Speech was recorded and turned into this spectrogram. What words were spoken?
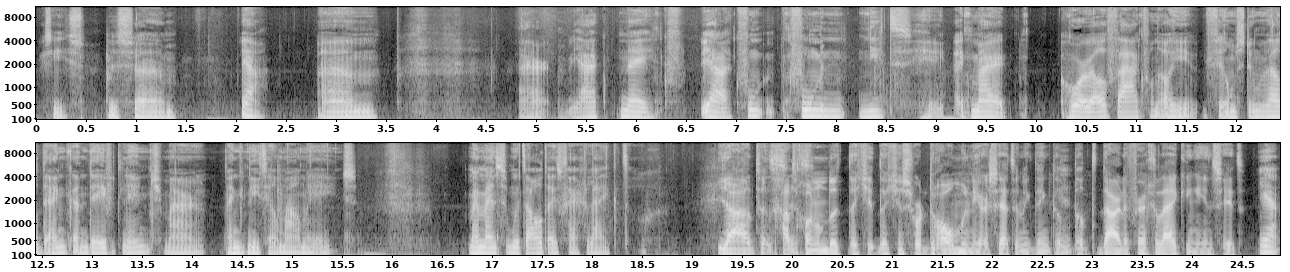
Precies. Dus ehm, ja. Ehm, ja, ik, nee. Ja, ik voel, ik voel me niet. Ik, maar ik hoor wel vaak van. Oh, je films doen me wel denken aan David Lynch. Maar ben ik het niet helemaal mee eens. Maar mensen moeten altijd vergelijken, toch? Ja, het, het gaat het- gewoon om dat, dat, je, dat je een soort dromen neerzet. En ik denk dat, Ja. dat daar de vergelijking in zit. Ja,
